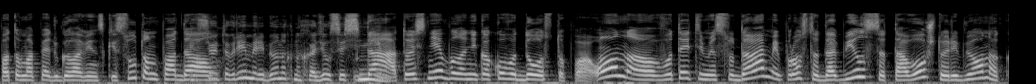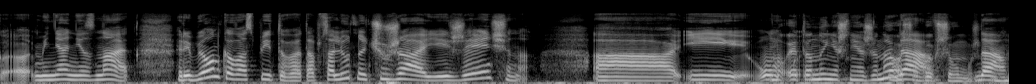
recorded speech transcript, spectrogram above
потом опять в Головинский суд он подал. И все это время ребенок находился с ним. Да, то есть не было никакого доступа. Он э, вот этими судами просто добился того, что ребенок э, меня не знает. Ребенка воспитывает абсолютно чужая ей женщина. А, и ну, это нынешняя жена да, вашего бывшего мужа. Да.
